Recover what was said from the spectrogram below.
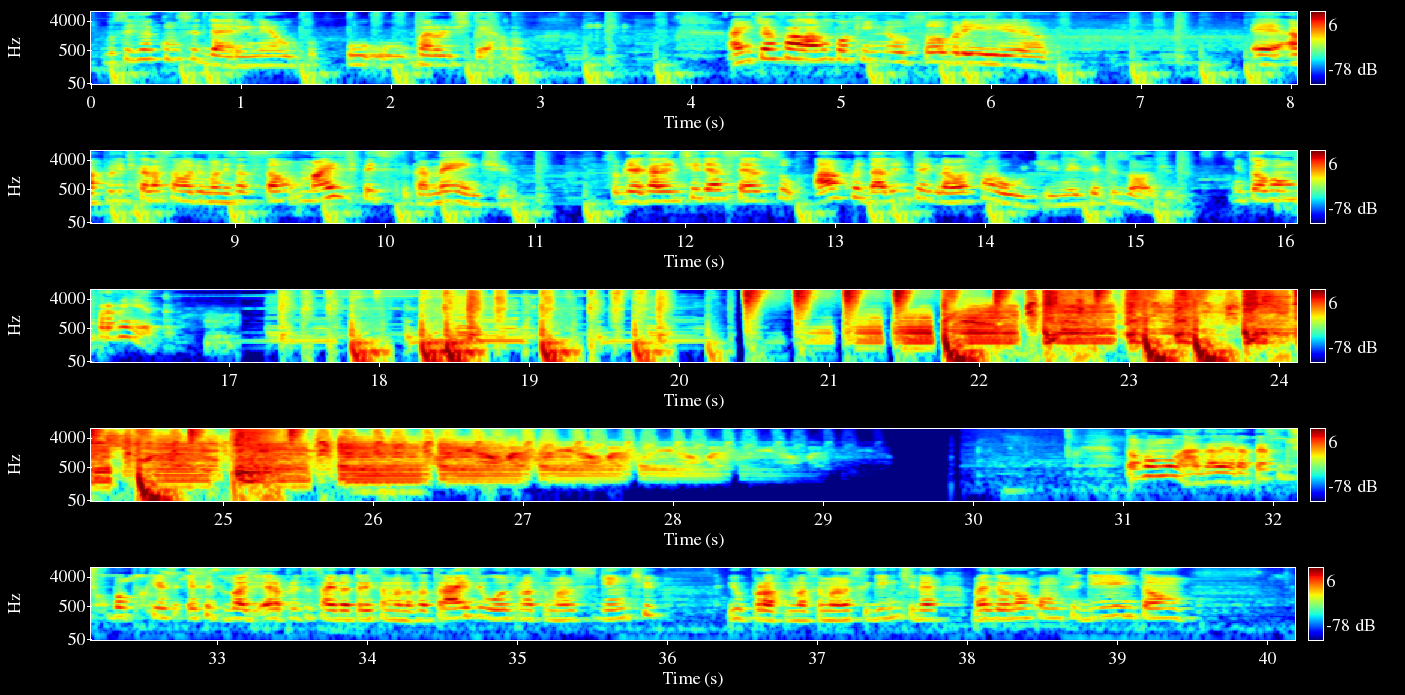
vocês reconsiderem né, o, o, o barulho externo. A gente vai falar um pouquinho sobre é, a política nacional de humanização, mais especificamente sobre a garantia de acesso a cuidado integral à saúde nesse episódio. Então vamos para a vinheta. Então vamos lá, galera. Peço desculpa porque esse episódio era para ter saído há três semanas atrás e o outro na semana seguinte e o próximo na semana seguinte, né? Mas eu não consegui, então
